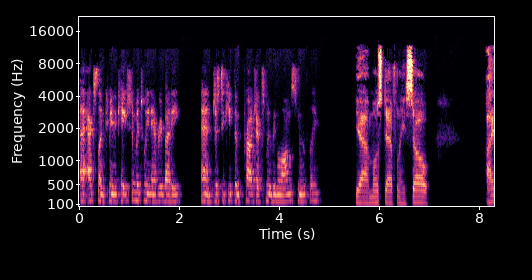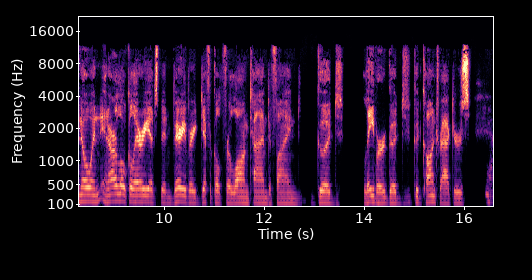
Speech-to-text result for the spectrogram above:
excellent communication between everybody and just to keep the projects moving along smoothly. Yeah, most definitely. So I know in, in our local area, it's been very, very difficult for a long time to find good labor, good, good contractors. Yeah.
